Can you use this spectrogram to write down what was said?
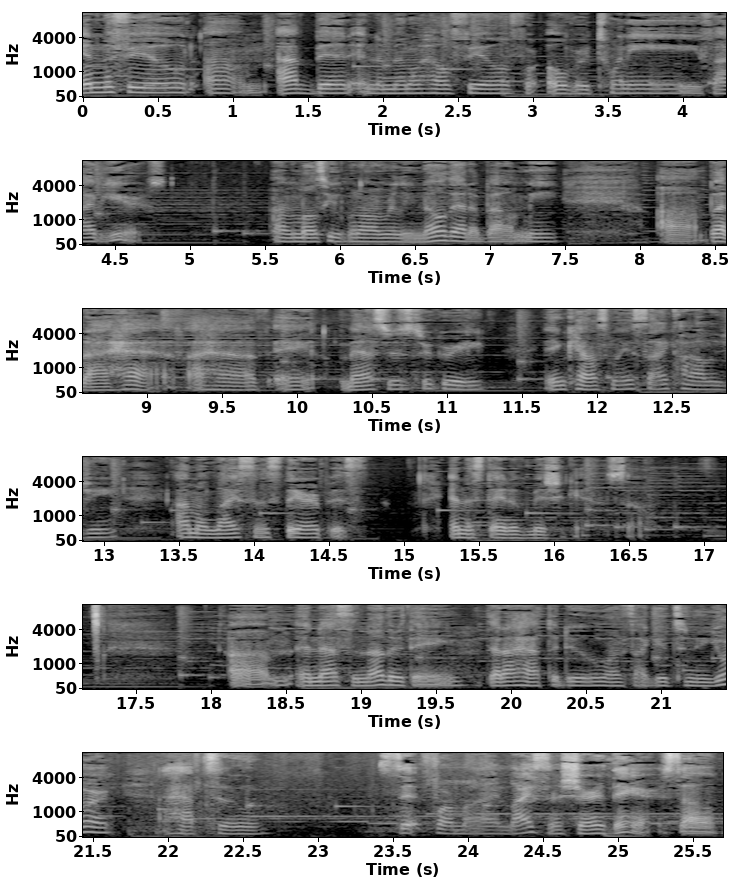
in the field. Um, I've been in the mental health field for over 25 years. Um, most people don't really know that about me, uh, but I have. I have a master's degree in counseling and psychology. I'm a licensed therapist in the state of Michigan. So, um, and that's another thing that I have to do once I get to New York. I have to sit for my licensure there. So,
